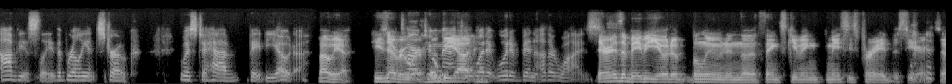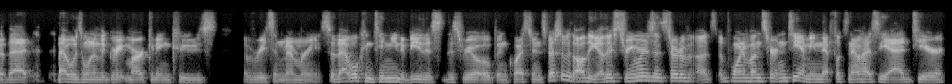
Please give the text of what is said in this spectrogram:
Obviously, the brilliant stroke was to have Baby Yoda. Oh yeah, He's everywhere. He'll be out. What it would have been otherwise. There is a baby Yoda balloon in the Thanksgiving Macy's parade this year, so that that was one of the great marketing coups of recent memory. So that will continue to be this this real open question, especially with all the other streamers. It's sort of a, a point of uncertainty. I mean, Netflix now has the ad tier,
